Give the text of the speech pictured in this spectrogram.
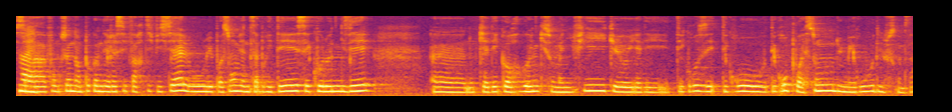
ça fonctionne un peu comme des récifs artificiels où les poissons viennent s'abriter, c'est colonisé. Euh, donc il y a des gorgognes qui sont magnifiques, euh, il y a des, des, gros, des, gros, des gros poissons, du mérou, des choses comme ça.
